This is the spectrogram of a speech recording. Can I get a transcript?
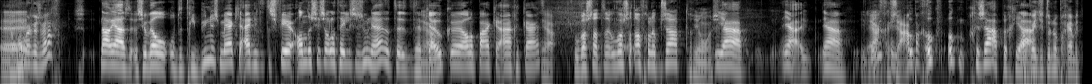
De Eh, honger is weg. nou ja, zowel op de tribunes merk je eigenlijk dat de sfeer anders is al het hele seizoen. Hè? Dat, dat heb Ja. jij ook eh, al een paar keer aangekaart. Ja. Hoe, was dat, hoe was dat afgelopen zaterdag, jongens? Ja, ja, ja. Ja, gezapig. Ook, ook, ook gezapig, ja. Ook weet je, toen op een gegeven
